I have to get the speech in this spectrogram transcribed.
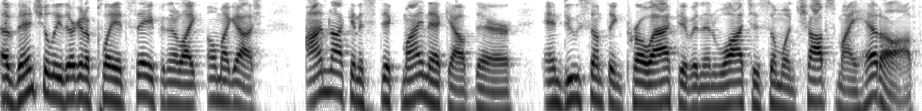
Eventually, they're going to play it safe and they're like, oh my gosh, I'm not going to stick my neck out there and do something proactive and then watch as someone chops my head off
